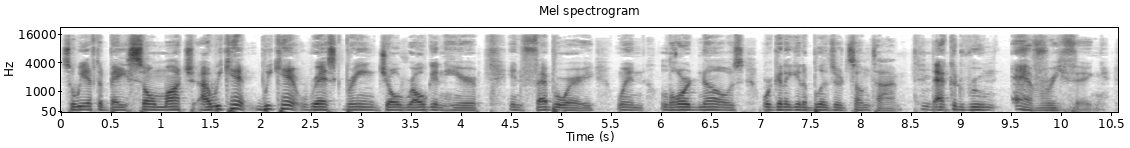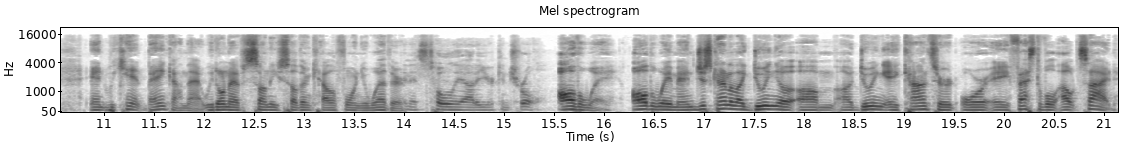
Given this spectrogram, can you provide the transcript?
So we have to base so much. Uh, we can't we can't risk bringing Joe Rogan here in February when Lord knows we're gonna get a blizzard sometime. That could ruin everything, and we can't bank on that. We don't have sunny Southern California weather And it's totally out of your control. all the way all the way man. Just kind of like doing a um uh, doing a concert or a festival outside.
